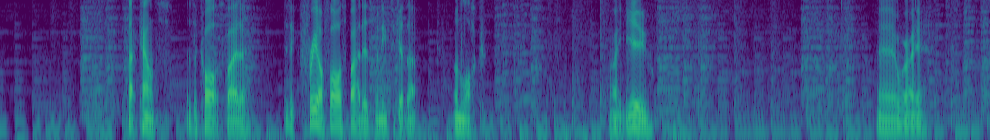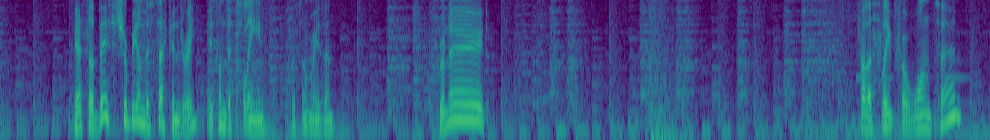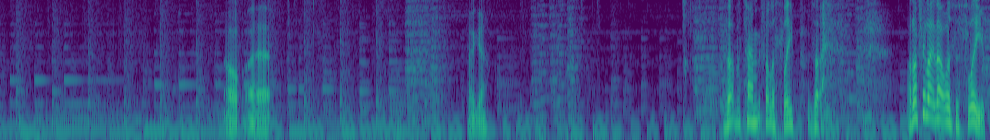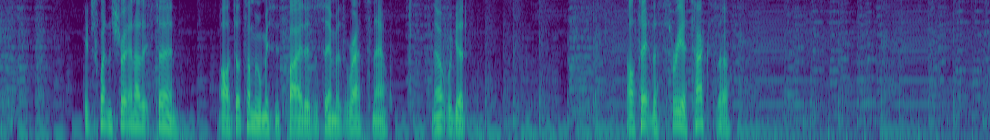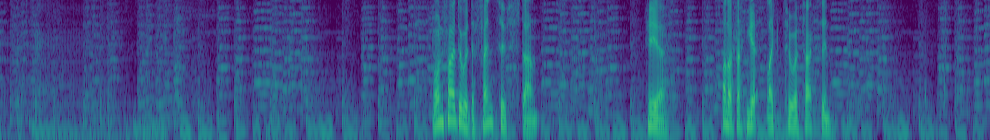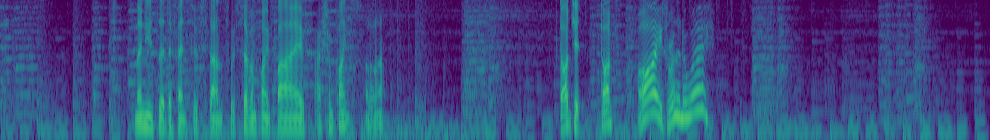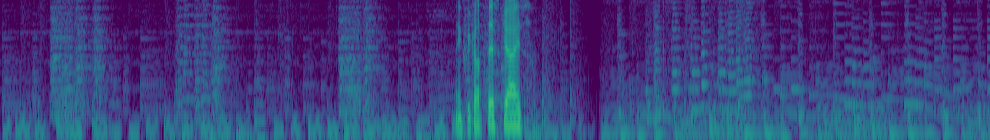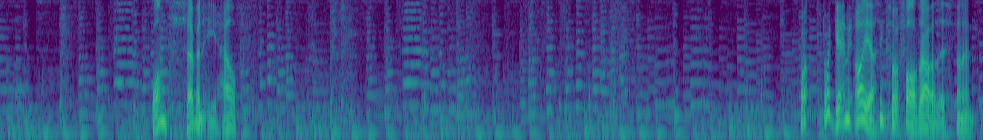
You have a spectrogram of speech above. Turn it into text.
that counts as a caught spider. Is it three or four spiders we need to get that unlock? Right, you Uh, where are you? Yeah, so this should be under secondary. It's under clean for some reason. Grenade! Fell asleep for one turn. Oh, uh... There we go. Is that the time it fell asleep? Is that... I don't feel like that was asleep. It just went straight and had its turn. Oh, don't tell me we're missing spiders, the same as rats now. No, we're good. I'll take the three attacks though. What if I do a defensive stance? Here. Oh no, so I can get like two attacks in. And then use the defensive stance with 7.5 action points. I don't know. Dodge it. Dodge. Oh, he's running away. we got this, guys. One seventy health. What do I get? Any? Oh yeah, I think so. It falls out of this, doesn't it?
